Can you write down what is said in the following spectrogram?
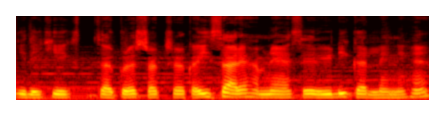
ये देखिए, एक सर्कुलर स्ट्रक्चर कई सारे हमने ऐसे रेडी कर लेने हैं।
